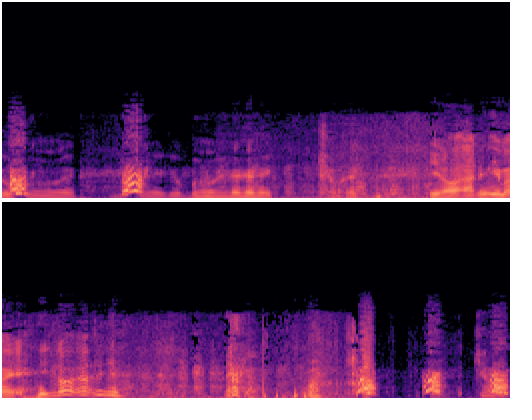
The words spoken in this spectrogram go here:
Good boy. Yeah, good boy. Come on. You like that, didn't you, mate? You like that, didn't you? Come on. Come on.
